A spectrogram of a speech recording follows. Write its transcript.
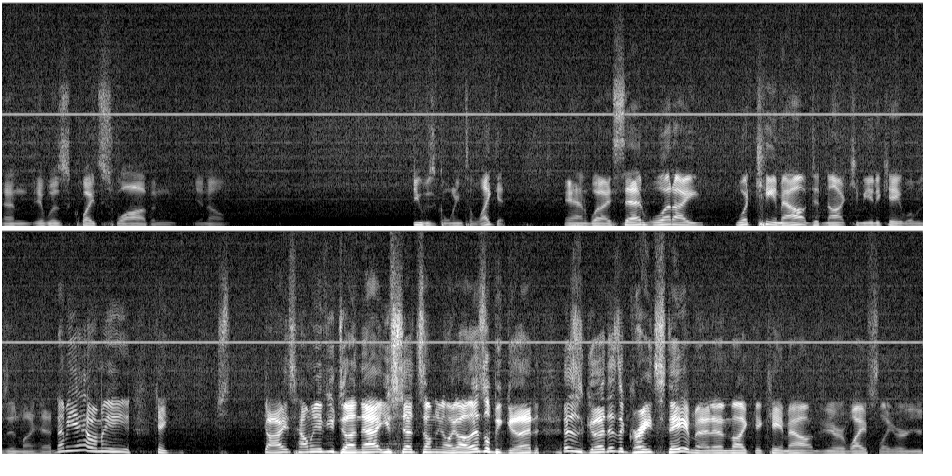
and it was quite suave, and you know, she was going to like it. And what I said, what I, what came out, did not communicate what was in my head. I mean, how many? Okay, guys, how many of you done that? You said something like, "Oh, this will be good. This is good. This is a great statement," and like it came out, and your wife's like, or you,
